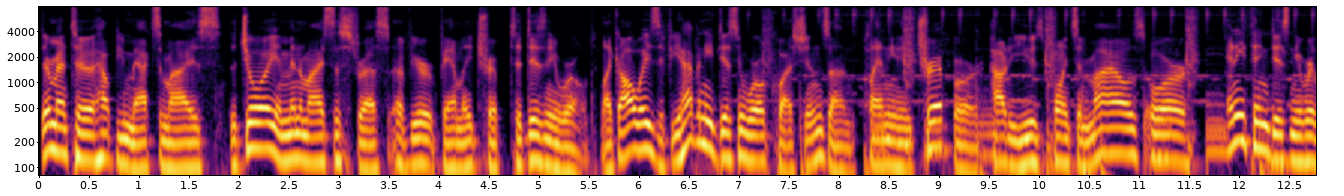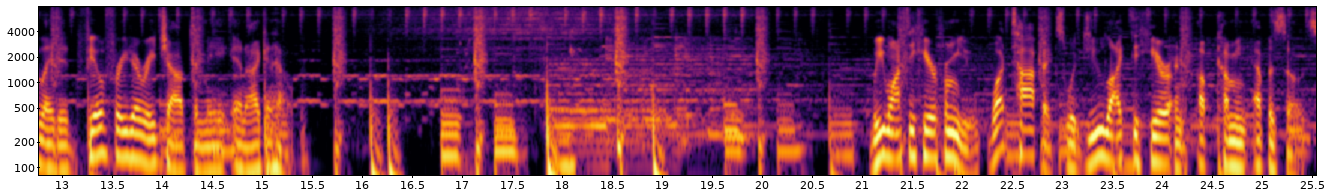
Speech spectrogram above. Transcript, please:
they're meant to help you maximize the joy and minimize the stress of your family trip to Disney World. Like always, if you have any Disney World questions on planning a trip or how to use points and miles or anything Disney related, feel free to reach out to me and I can help. We want to hear from you. What topics would you like to hear in upcoming episodes?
